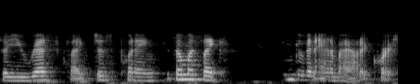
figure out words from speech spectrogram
So you risk like just putting, it's almost like think of an antibiotic course.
